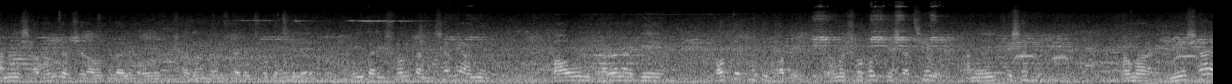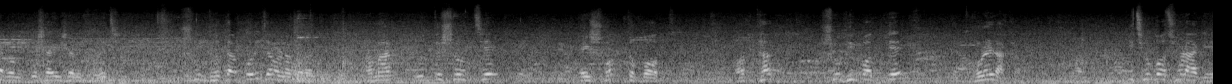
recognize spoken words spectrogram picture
আমি সাধারণ চান শাহ রহমতুল্লাহ সাধারণ চান সাহেবের ছোট ছেলে। এই বাড়ির সন্তান হিসাবে আমি বাউল ঘরানাকে অতপ্রতভাবে আমার সকল পেশা ছেড়ে আমি এই পেশাকে আমার নেশা এবং পেশা হিসাবে ধরেছি। শুদ্ধতা পরিচালনা জন্য। আমার উদ্দেশ্য হচ্ছে এই সত্য পথ, অর্থাৎ সুফি পথকে ধরে রাখা। কিছু বছর আগে,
